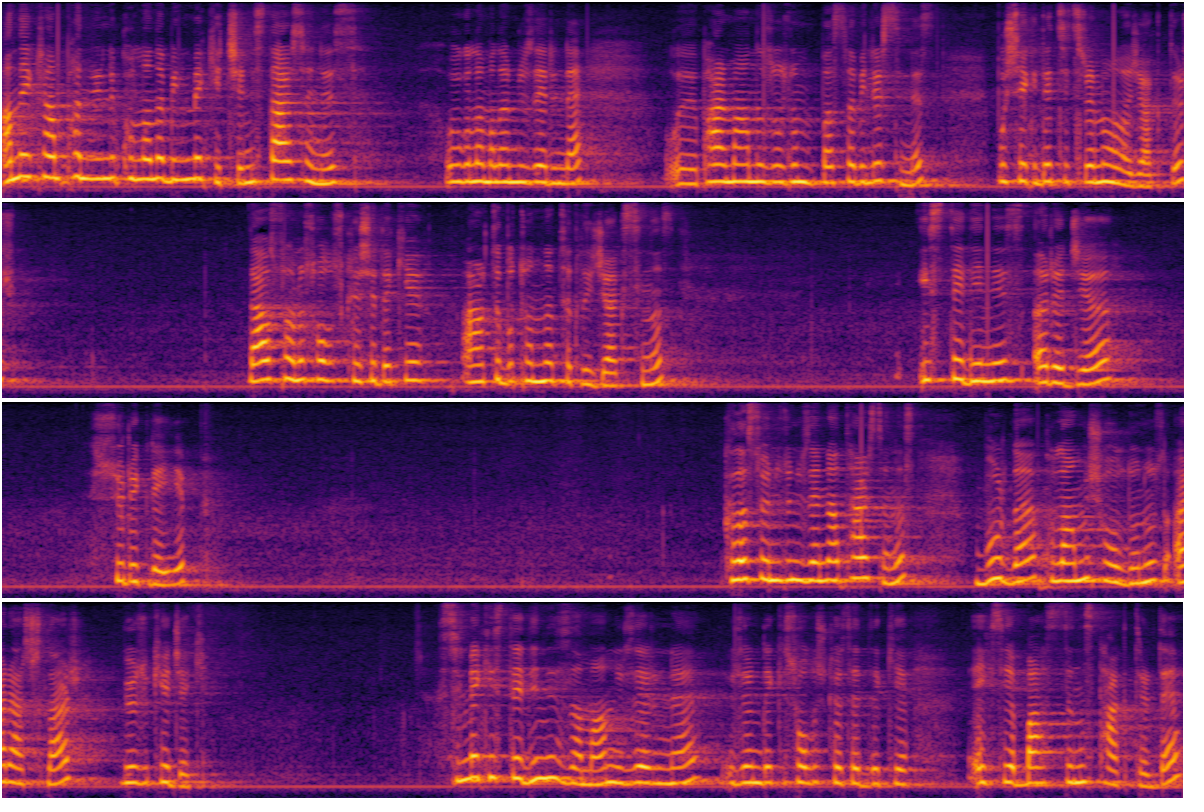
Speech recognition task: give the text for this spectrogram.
Ana ekran panelini kullanabilmek için isterseniz uygulamaların üzerine e, parmağınızı uzun basabilirsiniz. Bu şekilde titreme olacaktır. Daha sonra sol üst köşedeki artı butonuna tıklayacaksınız. İstediğiniz aracı sürükleyip klasörünüzün üzerine atarsanız burada kullanmış olduğunuz araçlar gözükecek. Silmek istediğiniz zaman üzerine üzerindeki sol üst köşedeki eksiye bastığınız takdirde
